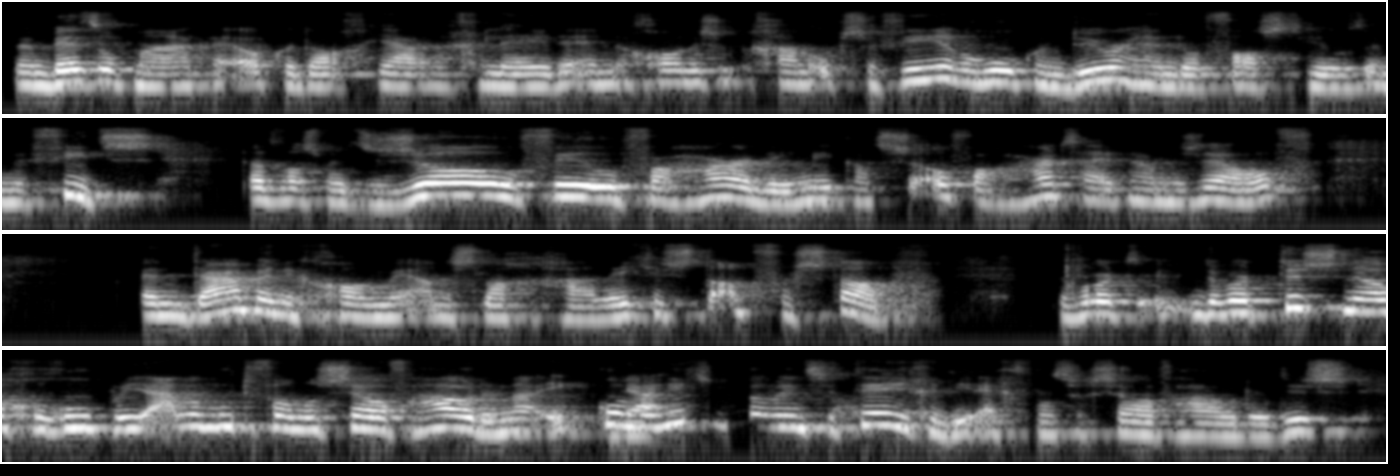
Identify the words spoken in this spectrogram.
mijn bed opmaken elke dag, jaren geleden. En gewoon eens gaan observeren hoe ik een deurhendel vasthield en mijn fiets. Dat was met zoveel verharding. Ik had zoveel hardheid naar mezelf. En daar ben ik gewoon mee aan de slag gegaan. Weet je, stap voor stap. Er wordt, er wordt te snel geroepen, ja, we moeten van onszelf houden. Nou, ik kom er niet zoveel mensen tegen die echt van zichzelf houden. Dus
